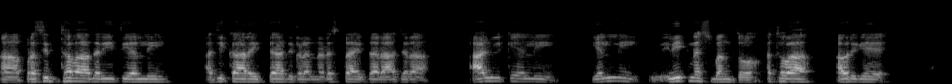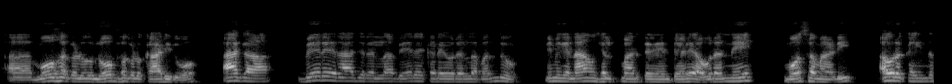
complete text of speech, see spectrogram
ಪ್ರಸಿದ್ಧವಾದ ರೀತಿಯಲ್ಲಿ ಅಧಿಕಾರ ಇತ್ಯಾದಿಗಳನ್ನು ನಡೆಸ್ತಾ ಇದ್ದ ರಾಜರ ಆಳ್ವಿಕೆಯಲ್ಲಿ ಎಲ್ಲಿ ವೀಕ್ನೆಸ್ ಬಂತೋ ಅಥವಾ ಅವರಿಗೆ ಮೋಹಗಳು, ಲೋಭಗಳು ಕಾಡಿದ್ವೋ, ಆಗ ಬೇರೆ ರಾಜರೆಲ್ಲ, ಬೇರೆ ಕಡೆಯವರೆಲ್ಲ ಬಂದು ನಿಮಗೆ ನಾವು ಹೆಲ್ಪ್ ಮಾಡ್ತೇವೆ ಅಂತ ಹೇಳಿ ಅವರನ್ನೇ ಮೋಸ ಮಾಡಿ ಅವರ ಕೈಯಿಂದ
